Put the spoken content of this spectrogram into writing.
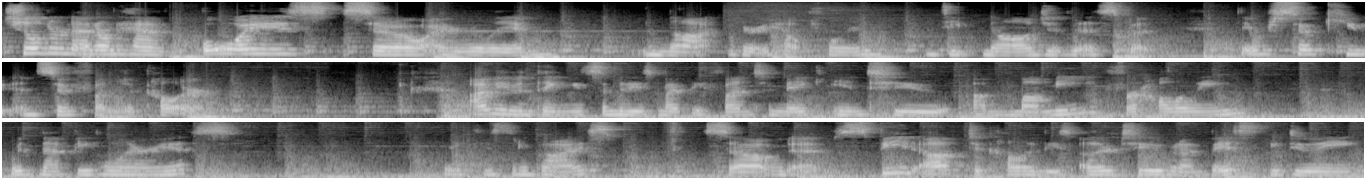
children, I don't have boys, so I really am not very helpful in deep knowledge of this, but they were so cute and so fun to color. I'm even thinking some of these might be fun to make into a mummy for Halloween. Wouldn't that be hilarious? Make these little guys. So I'm going to speed up to color these other two, but I'm basically doing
